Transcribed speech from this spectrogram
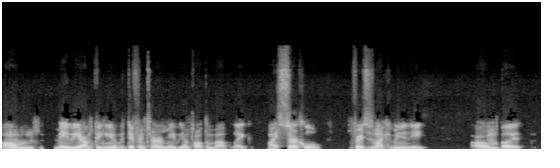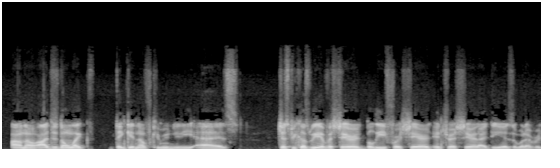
Um, maybe I'm thinking of a different term. Maybe I'm talking about like my circle versus my community. Um, but I don't know. I just don't like thinking of community as just because we have a shared belief or shared interest, shared ideas or whatever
